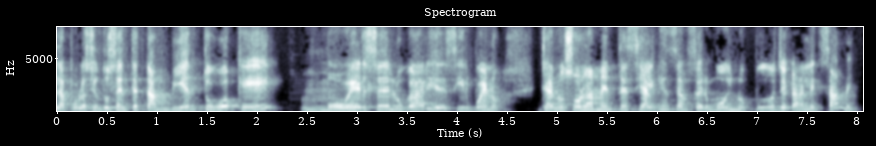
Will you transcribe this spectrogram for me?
la población docente también tuvo que moverse del lugar y decir, bueno, ya no solamente si alguien se enfermó y no pudo llegar al examen,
